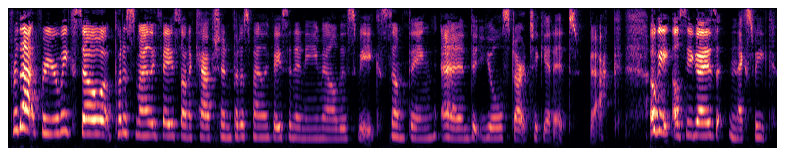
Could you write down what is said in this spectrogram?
for that for your week. So, put a smiley face on a caption, put a smiley face in an email this week, something, and you'll start to get it back. Okay, I'll see you guys next week.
